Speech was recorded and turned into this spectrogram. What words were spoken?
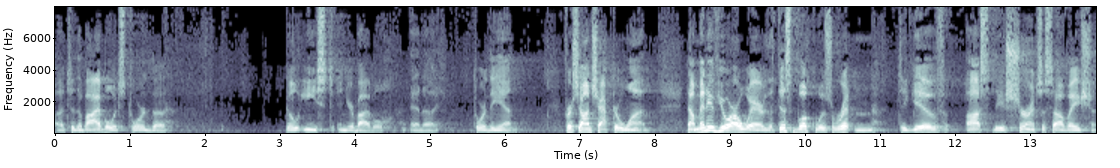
uh, to the Bible, it's toward the go east in your Bible and uh, toward the end. 1 John chapter 1. Now, many of you are aware that this book was written to give us the assurance of salvation,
